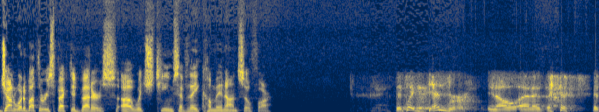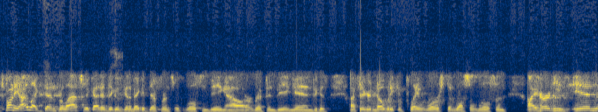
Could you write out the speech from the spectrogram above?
John, what about the respected bettors? Uh, which teams have they come in on so far? They played Denver, you know, and it, it's funny. I liked Denver last week. I didn't think it was going to make a difference with Wilson being out or Rypien being in because I figured nobody could play worse than Russell Wilson. I heard he's in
